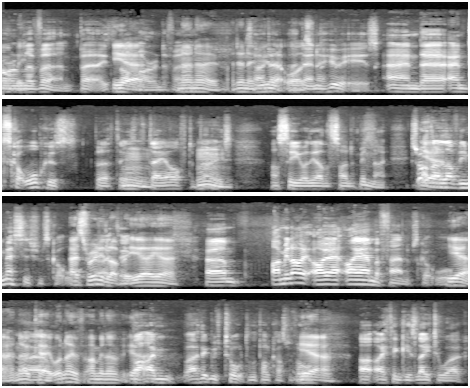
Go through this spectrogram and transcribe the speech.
Lauren be. Laverne, but it's Yeah. not Lauren Laverne. No, no, I don't know So who that was. I don't know who it is. And uh, and Scott Walker's birthday is Mm. the day after Mm. I'll see you on the other side of midnight. It's rather Yeah. a lovely message from Scott Walker. That's really I lovely. think. Yeah, yeah. Um, I mean, I, I I am a fan of Scott Walker. Yeah, okay. Um, well, no, I mean, uh, yeah. But I'm, I think we've talked on the podcast before. Yeah. Uh, I think his later work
